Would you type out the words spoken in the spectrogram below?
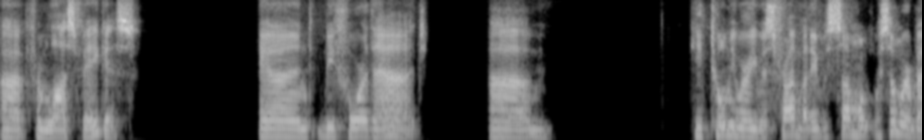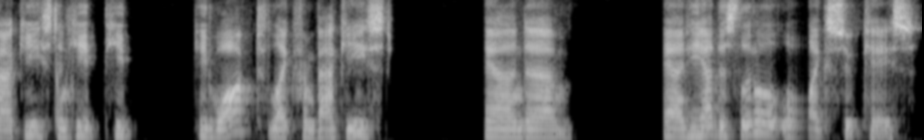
uh, from Las Vegas. And before that, um, he told me where he was from, but it was somewhere somewhere back east, and he he he'd walked like from back east, and um, and he had this little like suitcase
